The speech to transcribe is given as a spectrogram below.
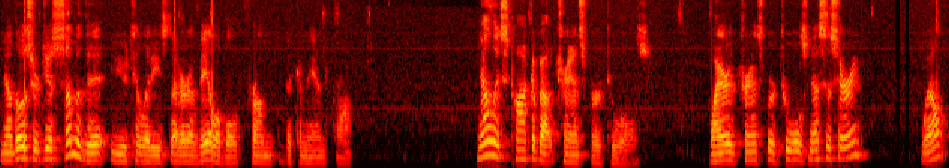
Now those are just some of the utilities that are available from the command prompt. Now let's talk about transfer tools. Why are transfer tools necessary? Well,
